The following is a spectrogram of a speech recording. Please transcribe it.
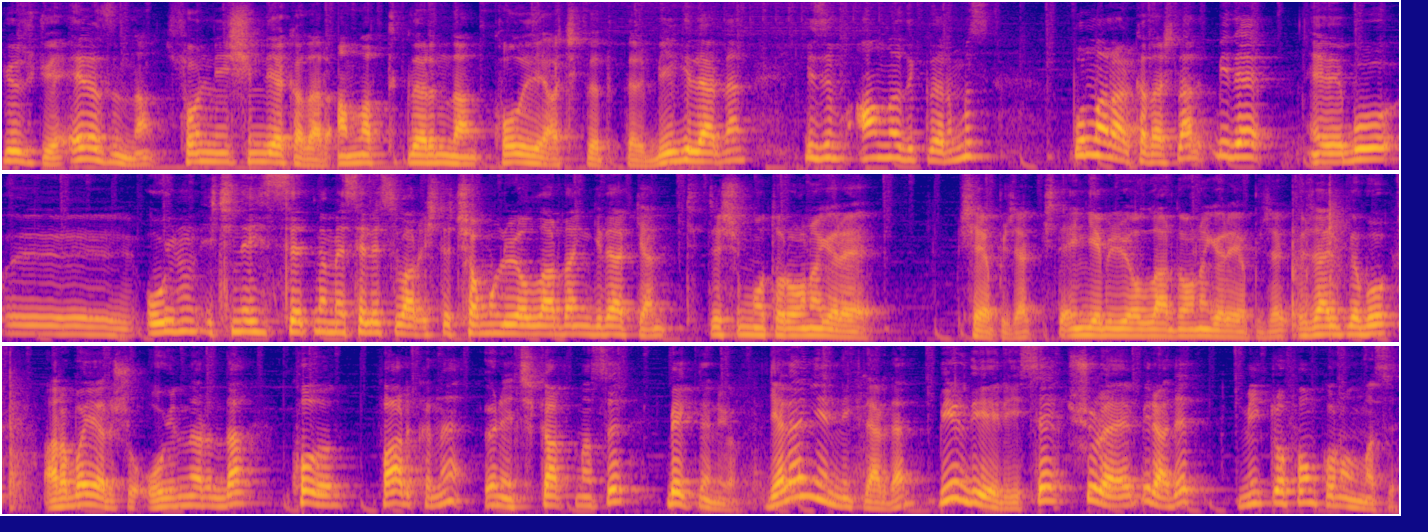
gözüküyor. En azından Sony'nin şimdiye kadar anlattıklarından, koluyla açıkladıkları bilgilerden bizim anladıklarımız bunlar arkadaşlar. Bir de e, bu e, oyunun içinde hissetme meselesi var. İşte çamurlu yollardan giderken titreşim motoru ona göre şey yapacak. İşte engebeli yollarda ona göre yapacak. Özellikle bu araba yarışı oyunlarında kolun farkını öne çıkartması bekleniyor. Gelen yeniliklerden bir diğeri ise şuraya bir adet mikrofon konulması.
